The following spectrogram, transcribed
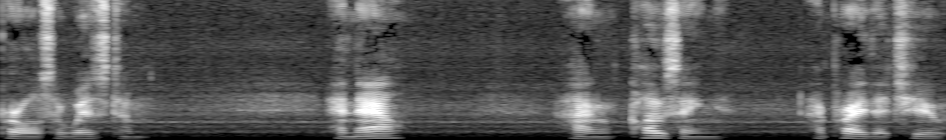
pearls of wisdom. And now, I'm closing. I pray that you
